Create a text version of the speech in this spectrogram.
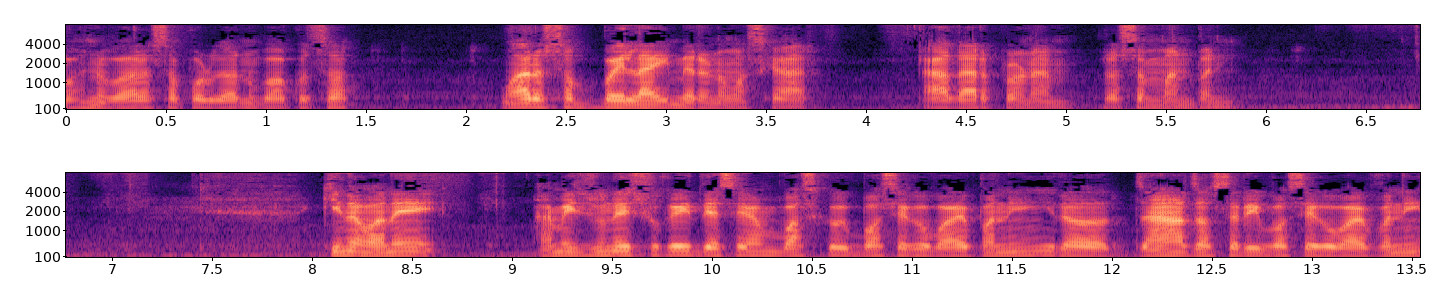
बस्नु भएर सपोर्ट गर्नुभएको छ। उहाँहरू सबैलाई मेरो नमस्कार आधार प्रणाम र सम्मान पनि। किनभने हामी जुनैसुकै देशमा बसेको बसेको भए पनि र जहाँ जसरी बसेको भए पनि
